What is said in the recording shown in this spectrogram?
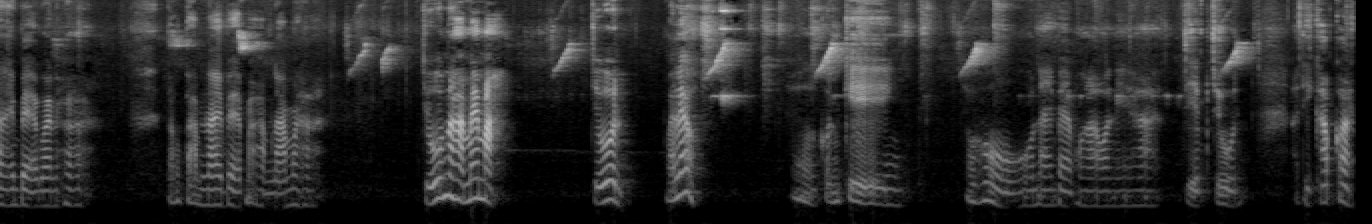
นายแบบกันค่ะ ต้องตามนายแบบมาอาบน้ำมาค่ะจูนมาหาแม่มา มาเร็วคนเก่ง โอ้โห นายแบบของเราวันนี้ค่ะ เจ็บจูดสวัสดีครับก่อน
